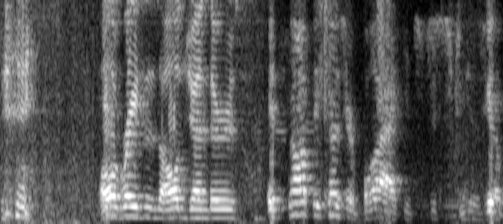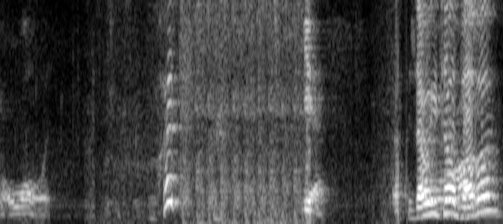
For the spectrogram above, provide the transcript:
all races, all genders. It's not because you're black. It's just because you have a wallet. What? Yes. Is that what you tell Bubba?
